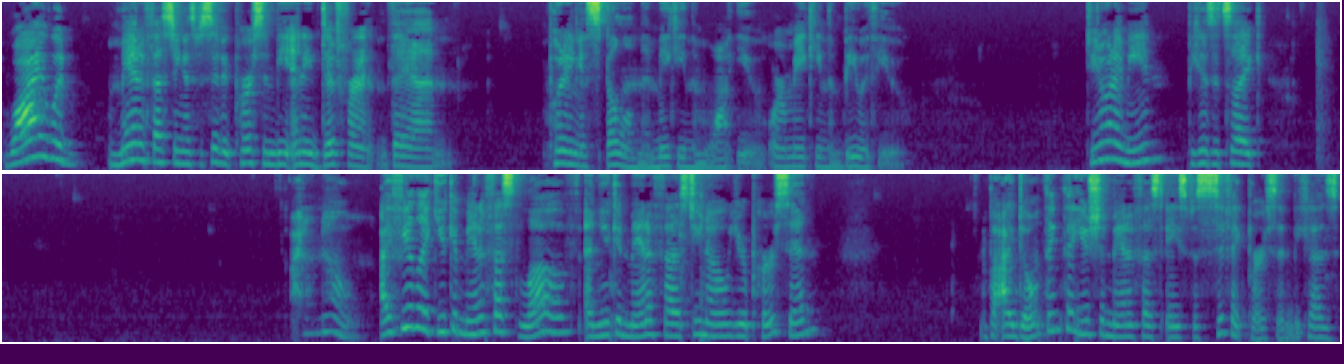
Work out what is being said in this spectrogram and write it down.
why would manifesting a specific person be any different than putting a spell on them, making them want you or making them be with you? Do you know what I mean? Because it's like, I don't know. I feel like you can manifest love and you can manifest, you know, your person. But I don't think that you should manifest a specific person because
